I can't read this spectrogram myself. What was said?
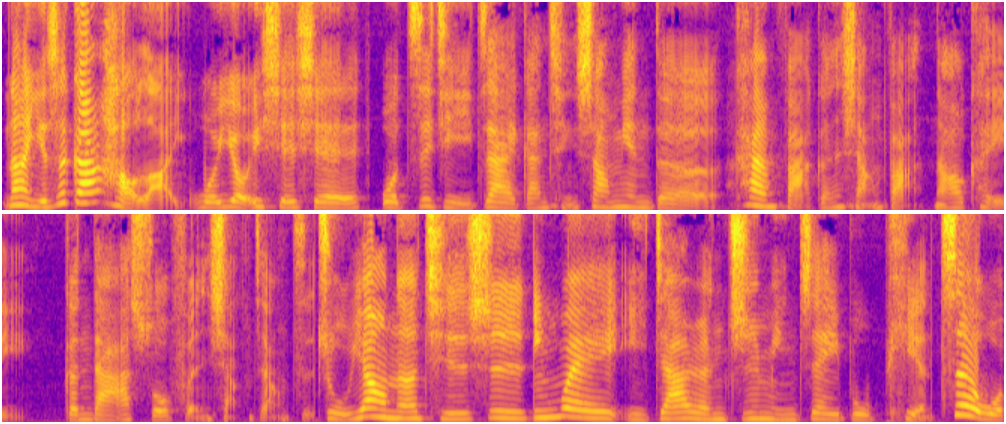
那也是刚好啦，我有一些些我自己在感情上面的看法跟想法，然后可以跟大家说分享。这样子，主要呢，其实是因为以家人之名这一部片，这我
